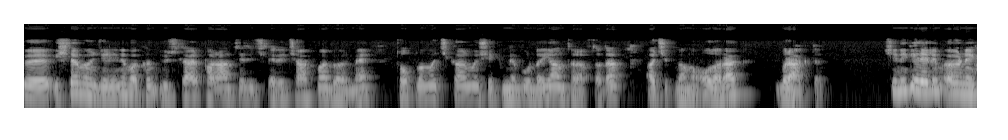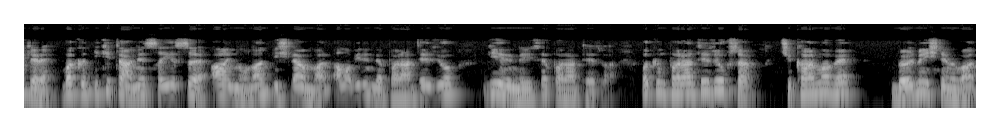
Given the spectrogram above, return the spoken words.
e, işlem önceliğini bakın üstler, parantez içleri, çarpma bölme, toplama çıkarma şeklinde burada yan tarafta da açıklama olarak bıraktı. Şimdi gelelim örneklere. Bakın iki tane sayısı aynı olan işlem var ama birinde parantez yok, diğerinde ise parantez var. Bakın parantez yoksa çıkarma ve bölme işlemi var.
